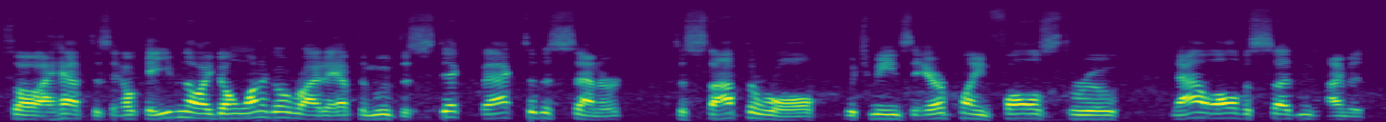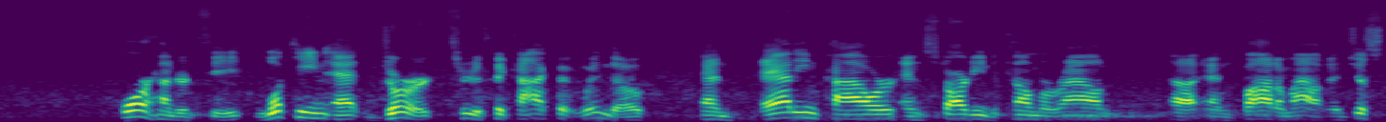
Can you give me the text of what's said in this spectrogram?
So I have to say, okay, even though I don't want to go right, I have to move the stick back to the center to stop the roll, which means the airplane falls through. Now all of a sudden I'm at 400 feet looking at dirt through the cockpit window and adding power and starting to come around uh, and bottom out and just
